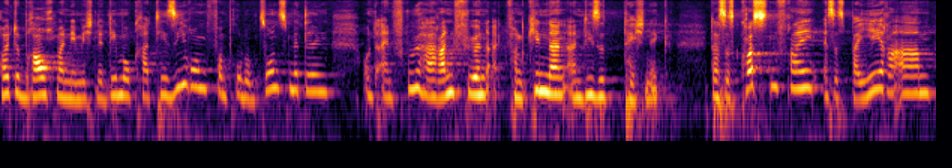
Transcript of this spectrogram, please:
Heute braucht man nämlich eine Demokratisierung von Produktionsmitteln und ein früh Heranführen von Kindern an diese Technik. Das ist kostenfrei, es ist barrierearm,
